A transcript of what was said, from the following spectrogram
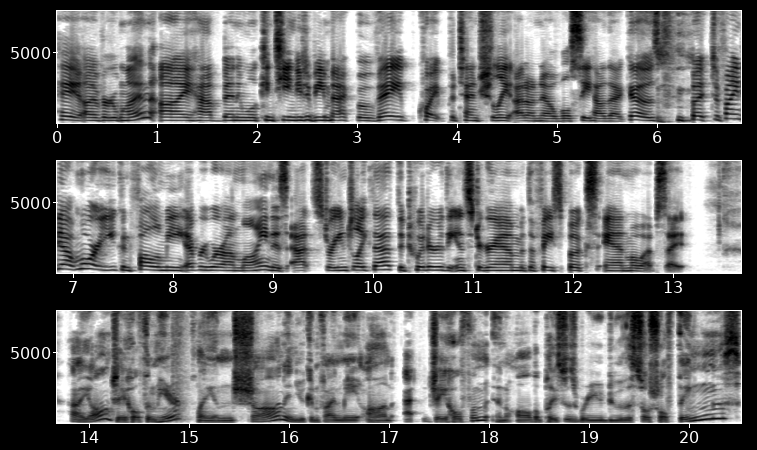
Hey everyone, I have been and will continue to be Mac Beauvais, quite potentially. I don't know. We'll see how that goes. but to find out more, you can follow me everywhere online is at Strange Like That, the Twitter, the Instagram, the Facebooks, and my website. Hi, y'all. Jay Holtham here, playing Sean, and you can find me on at Jay Holtham in all the places where you do the social things.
